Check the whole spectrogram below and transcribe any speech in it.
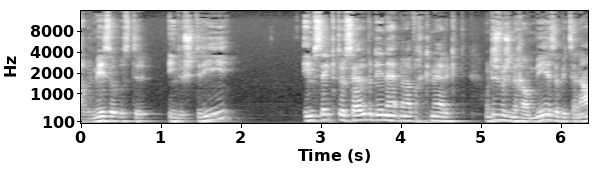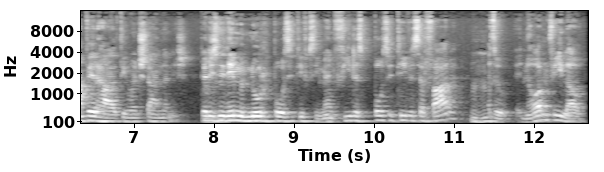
Aber mehr so aus der Industrie, im Sektor selber drin, hat man einfach gemerkt, und das ist wahrscheinlich auch mehr so ein bisschen eine Abwehrhaltung, die entstanden ist. Das ist nicht immer nur positiv. Gewesen. Wir haben vieles Positives erfahren, mhm. also enorm viel auch.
